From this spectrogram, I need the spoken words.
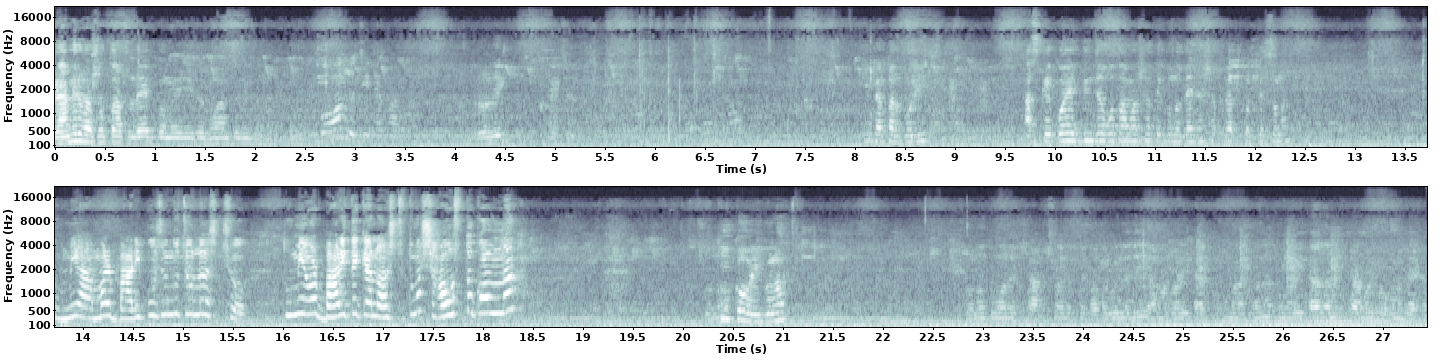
গ্রামের ভাষা তো আসলে একদম আঞ্চলিক ভাষা। অ্যাকশন কি ব্যাপার করি? আজকে কয়েকদিন যাবত আমার সাথে কোনো দেখা সাক্ষাৎ করতেছো না? তুমি আমার বাড়ি পর্যন্ত চলে আসছো? তুমি আমার বাড়িতে কেন আসছো? তোমার সাহস তো কম না? কি কও এগুলা? তোমার সাত সাল কথা বলে দিই আমার বাড়িতে আর কখনো আসবে না তোমার এই তাজা মুখটা আমার কখনো দেখা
